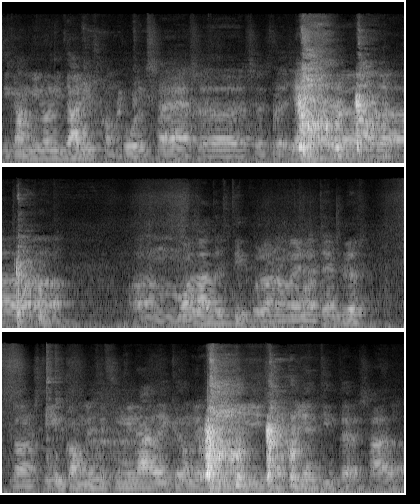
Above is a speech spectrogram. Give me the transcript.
diguem minoritàries com puguen ser les de gènere o de o molt d'altres tipus, o no veiem exemples, doncs estiguin com més difuminada i que només hagi certa gent interessada.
